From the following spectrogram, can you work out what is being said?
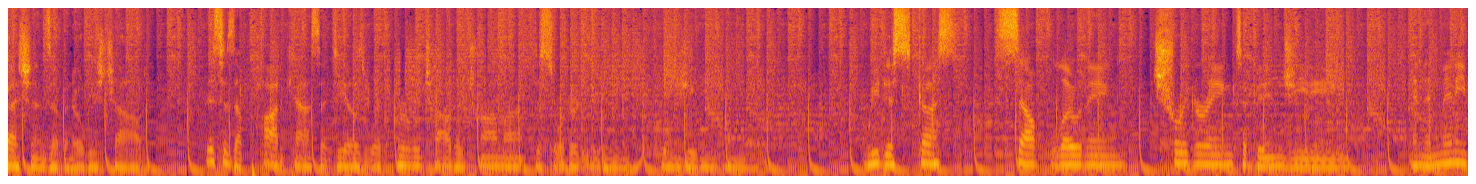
Confessions of an Obese Child. This is a podcast that deals with early childhood trauma, disordered eating, binge eating, and more. We discuss self loathing, triggering to binge eating, and then many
